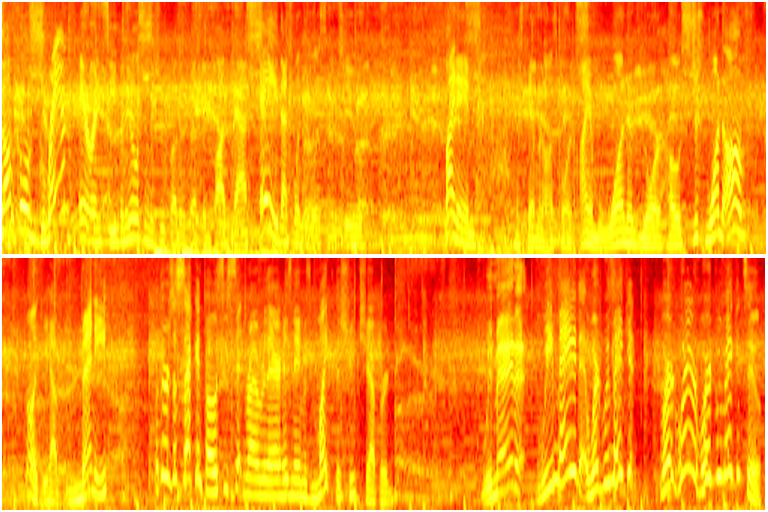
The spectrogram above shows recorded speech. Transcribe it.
aunts, uncles, grandparents, even. You're listening to Shoot Brothers Wrestling Podcast. Hey, that's what you're listening to. My name is Cameron Osborne. I am one of your hosts, just one of. Not like we have many, but there's a second host. He's sitting right over there. His name is Mike the Shoot Shepherd. We made it. We made it. Where'd we make it? Where, where, where'd we make it to?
